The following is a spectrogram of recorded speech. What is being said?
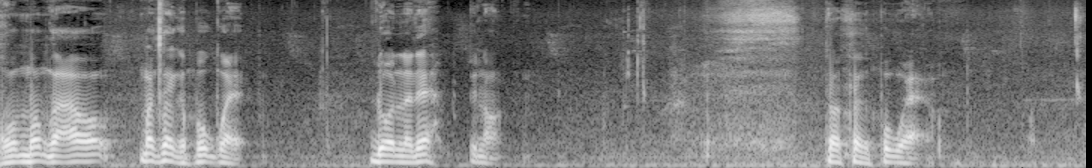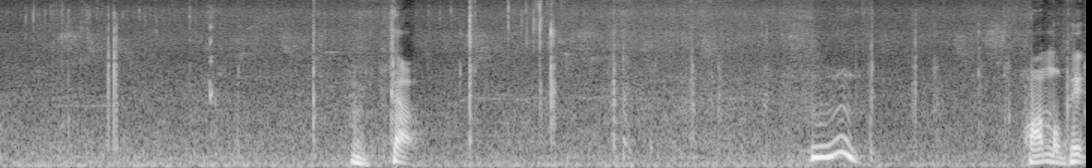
ผมผมก็เอามาใส่กระปุกไว้โดนเลยเด้พี่น้องต้องใส่กระปุกไว้ครับหอมหมกพริก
